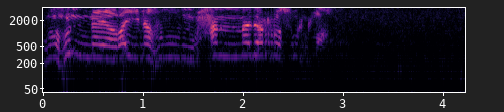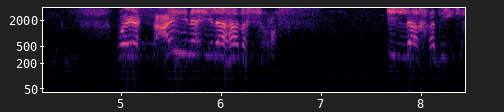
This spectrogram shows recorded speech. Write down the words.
وهن يرينه محمدا رسول الله. ويسعين إلى هذا الشرف. إلا خديجة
